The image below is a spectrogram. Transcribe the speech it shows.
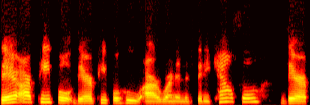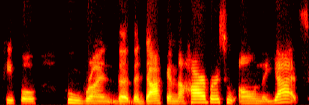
There are people. There are people who are running the city council. There are people who run the the dock and the harbors, who own the yachts,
